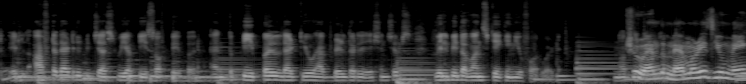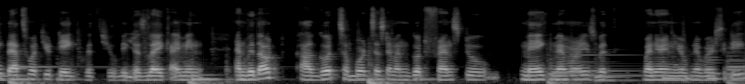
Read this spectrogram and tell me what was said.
mm-hmm. it'll, after that it'll be just be a piece of paper, and the people that you have built the relationships will be the ones taking you forward. Not true and the memories you make that's what you take with you because like i mean and without a good support system and good friends to make memories with when you're in university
